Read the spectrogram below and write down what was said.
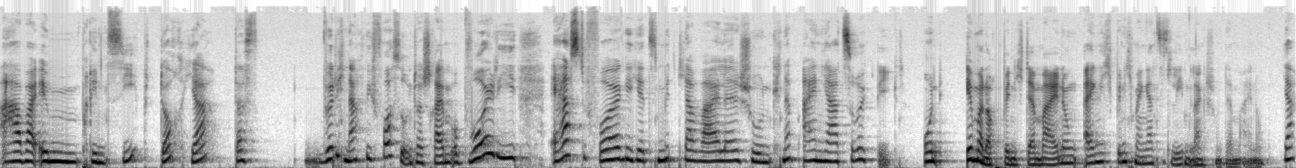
Aber im Prinzip doch, ja, das würde ich nach wie vor so unterschreiben, obwohl die erste Folge jetzt mittlerweile schon knapp ein Jahr zurückliegt. Und immer noch bin ich der Meinung, eigentlich bin ich mein ganzes Leben lang schon der Meinung. Ja,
